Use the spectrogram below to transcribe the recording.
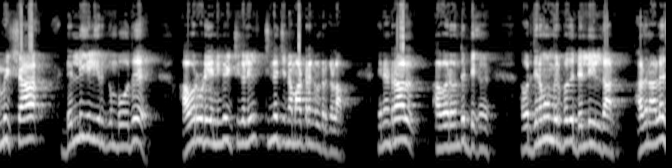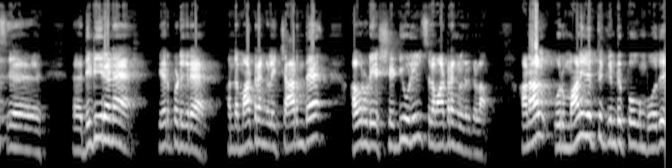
அமித்ஷா டெல்லியில் இருக்கும்போது அவருடைய நிகழ்ச்சிகளில் சின்ன சின்ன மாற்றங்கள் இருக்கலாம். ஏனென்றால் அவர் வந்து டெ- அவர் தினமும் இருப்பது டெல்லியில் தான். அதனால் திடீரென ஏற்படுகிற அந்த மாற்றங்களை சார்ந்த அவருடைய ஷெட்யூலில் சில மாற்றங்கள் இருக்கலாம். ஆனால் ஒரு மாநிலத்துக்கு என்று போகும்போது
